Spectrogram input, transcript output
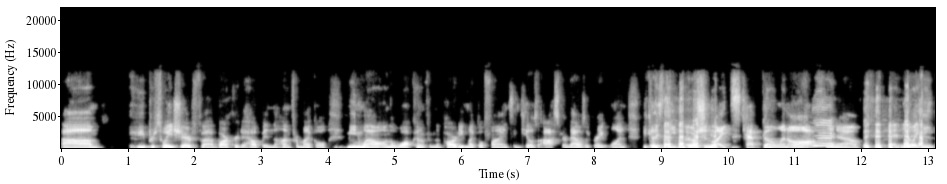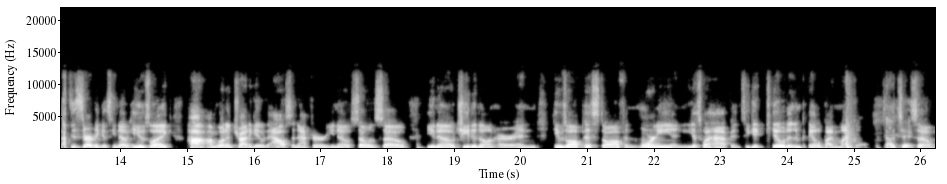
Um, he persuades Sheriff uh, Barker to help in the hunt for Michael. Meanwhile, on the walk home from the party, Michael finds and kills Oscar. That was a great one because the motion lights kept going off, Yeah. you know? And you know what? He deserved it because, you know, he was like, huh, I'm going to try to get with Allison after, you know, so and so, you know, cheated on her. And he was all pissed off and horny. And guess what happens? You get killed and impaled by Michael. That's it. So,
